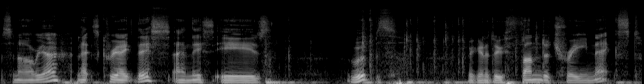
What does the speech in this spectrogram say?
scenario. Let's create this, and this is, whoops, we're going to do Thunder Tree next.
